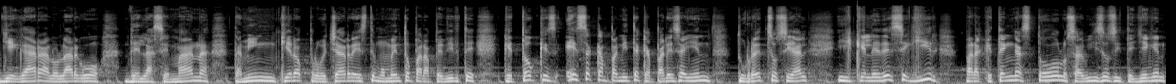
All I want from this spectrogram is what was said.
llegar a lo largo de la semana. También quiero aprovechar este momento para pedirte que toques esa campanita que aparece ahí en tu red social y que le des seguir para que tengas todos los avisos y te lleguen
